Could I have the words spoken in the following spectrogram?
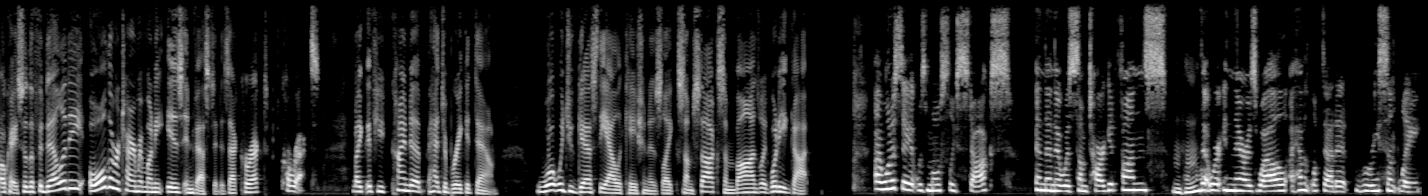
Okay. So the Fidelity, all the retirement money is invested. Is that correct? Correct. like if you kind of had to break it down, what would you guess the allocation is? Like some stocks, some bonds, like what do you got? I want to say it was mostly stocks, and then there was some target funds Mm-hmm. that were in there as well. I haven't looked at it recently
